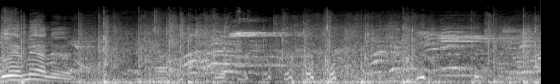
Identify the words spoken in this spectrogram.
du är med nu? Du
